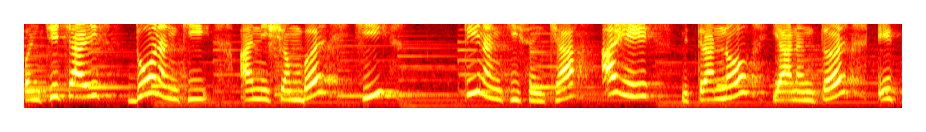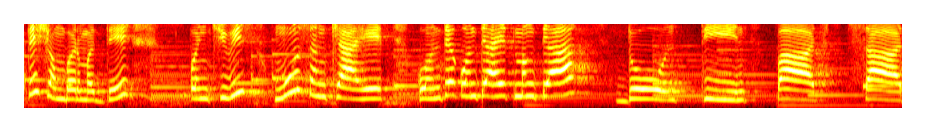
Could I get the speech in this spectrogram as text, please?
पंचेचाळीस दोन अंकी आणि शंभर ही तीन अंकी संख्या आहे. मित्रांनो यानंतर एक ते शंभरमध्ये पंचवीस मूळ संख्या आहेत. कोणत्या कोणत्या आहेत मग त्या? दोन तीन पाच सात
